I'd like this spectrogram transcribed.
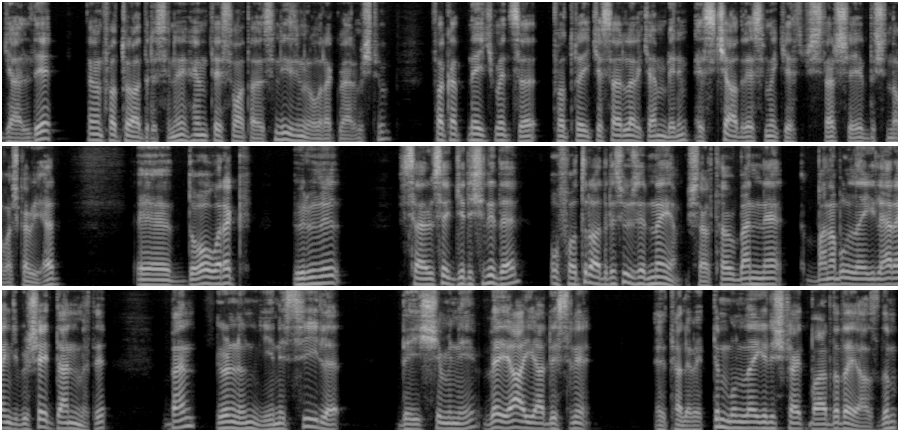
geldi. Hem fatura adresini hem teslimat adresini İzmir olarak vermiştim. Fakat ne hikmetse faturayı keserlerken benim eski adresime kesmişler. Şehir dışında başka bir yer. Ee, doğal olarak ürünü servise girişini de o fatura adresi üzerinden yapmışlar. Tabii benle bana bununla ilgili herhangi bir şey denmedi. Ben ürünün yenisiyle değişimini veya iadesini e, talep ettim. Bununla ilgili şikayet barda da yazdım.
